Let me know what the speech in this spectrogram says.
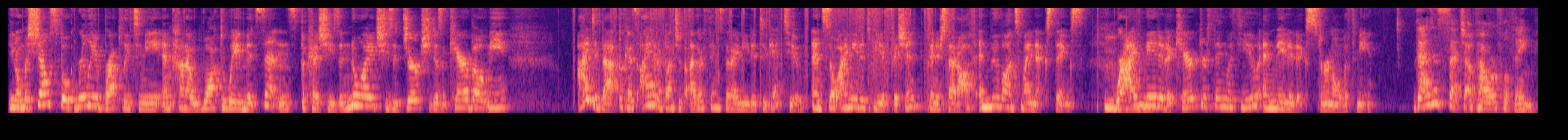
you know, Michelle spoke really abruptly to me and kind of walked away mid sentence because she's annoyed, she's a jerk, she doesn't care about me. I did that because I had a bunch of other things that I needed to get to. And so I needed to be efficient, finish that off, and move on to my next things. Mm-hmm. Where I've made it a character thing with you and made it external with me. That is such a powerful thing.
